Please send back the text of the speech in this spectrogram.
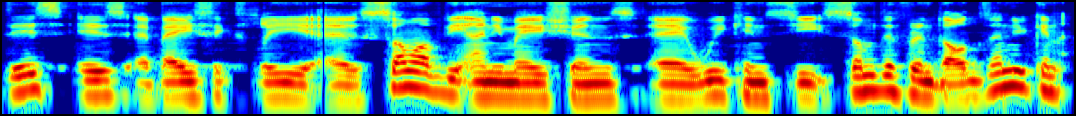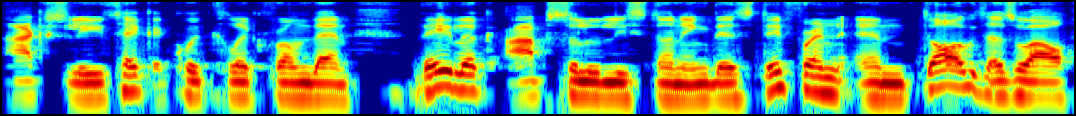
this is uh, basically uh, some of the animations. Uh, we can see some different dogs, and you can actually take a quick click from them. They look absolutely stunning. There's different um, dogs as well,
